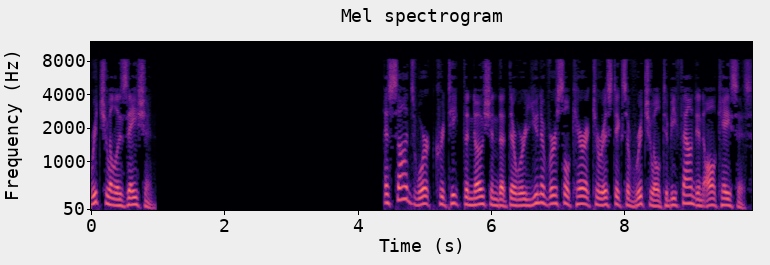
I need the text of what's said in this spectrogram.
Ritualization Asad's work critiqued the notion that there were universal characteristics of ritual to be found in all cases.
